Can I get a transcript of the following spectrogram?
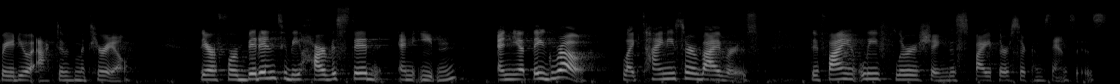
radioactive material. They are forbidden to be harvested and eaten, and yet they grow like tiny survivors, defiantly flourishing despite their circumstances.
